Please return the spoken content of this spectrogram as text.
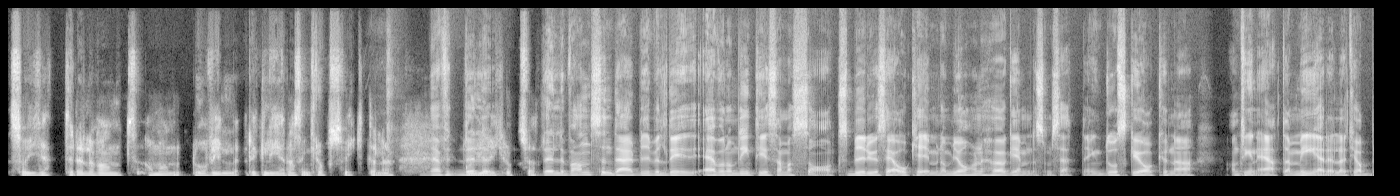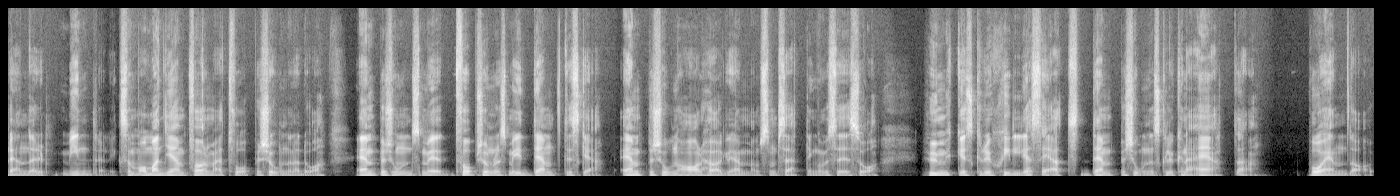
så jätterelevant om man då vill reglera sin kroppsvikt eller Nej, rele kroppsvikt. Relevansen där blir väl det, även om det inte är samma sak, så blir det ju att säga, okej, okay, men om jag har en hög ämnesomsättning, då ska jag kunna antingen äta mer eller att jag bränner mindre. Liksom. Om man jämför de här två personerna då. En person som är, två personer som är identiska. En person har högre ämnesomsättning, om vi säger så. Hur mycket skulle det skilja sig att den personen skulle kunna äta på en dag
